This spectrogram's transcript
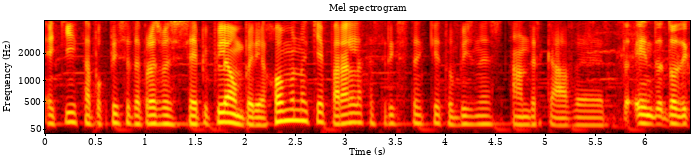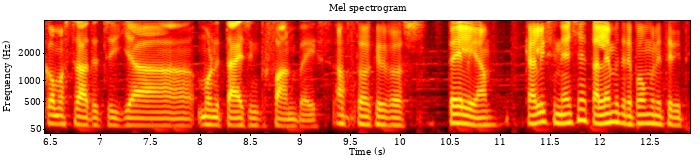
εκεί θα αποκτήσετε πρόσβαση σε επιπλέον περιεχόμενο και παράλληλα θα στηρίξετε και το business undercover. Το- Είναι το, το δικό μας strategy για monetizing του fanbase. Αυτό ακριβώς. Τέλεια. Καλή συνέχεια, τα λέμε την επόμενη Τρίτη.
